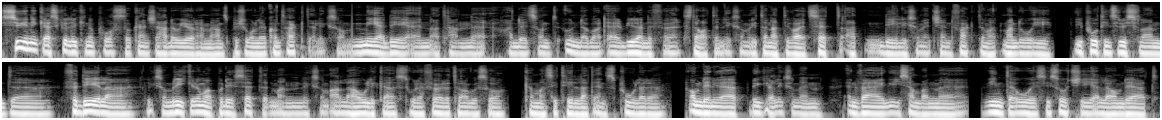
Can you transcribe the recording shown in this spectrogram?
cyniker skulle kunna påstå kanske hade att göra med hans personliga kontakter liksom. Mer det än att han eh, hade ett sånt underbart erbjudande för staten liksom. Utan att det var ett sätt att det är liksom ett känt faktum att man då i i Putins Ryssland eh, fördelar liksom rikedomar på det sättet. Man liksom alla har olika stora företag och så kan man se till att ens polare, om det nu är att bygga liksom en, en väg i samband med vinter-OS i Sochi eller om det är att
